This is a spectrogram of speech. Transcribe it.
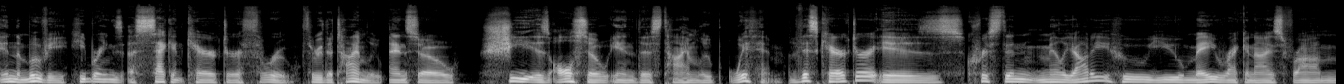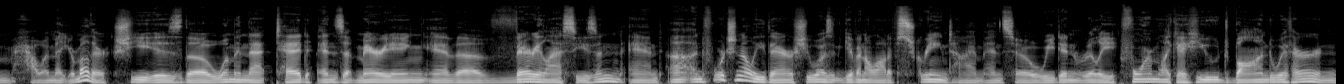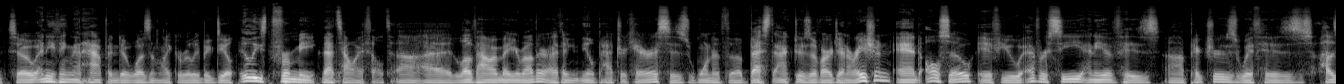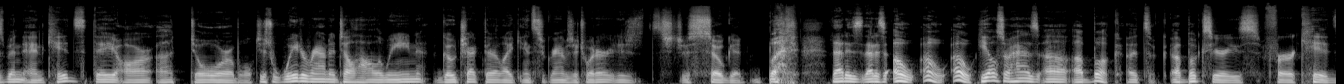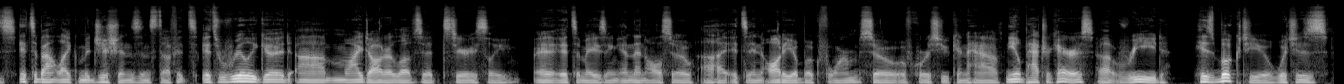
in the movie, he brings a second character through through the time loop. And so she is also in this time loop with him. This character is Kristen Milioti, who you may recognize from How I Met Your Mother. She is the woman that Ted ends up marrying in the very last season, and uh, unfortunately, there she wasn't given a lot of screen time, and so we didn't really form like a huge bond with her. And so anything that happened, it wasn't like a really big deal. At least for me, that's how I felt. Uh, I love How I Met Your Mother. I think Neil Patrick Harris is one of the best actors of our generation. And also, if you ever see any of his uh, pictures with his husband and kids, they are adorable. Just wait around until Halloween. Go check their like Instagrams or Twitter. It's just so good. But that is that is oh oh oh. He also has a, a book. It's a book series for kids. It's about like magicians and stuff. It's it's really good. Um, my daughter loves it. Seriously, it's amazing. And then also, uh, it's in audiobook form. So, of course, you can have Neil Patrick Harris uh, read his book to you, which is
